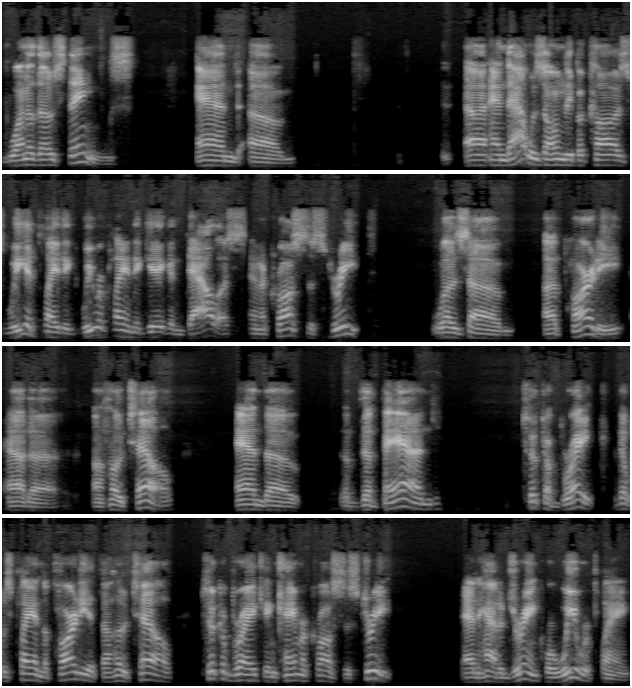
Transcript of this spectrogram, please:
one of those things. And um, uh, and that was only because we had played a, we were playing a gig in Dallas and across the street was um, a party at a, a hotel and the, the band took a break that was playing the party at the hotel took a break and came across the street and had a drink where we were playing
